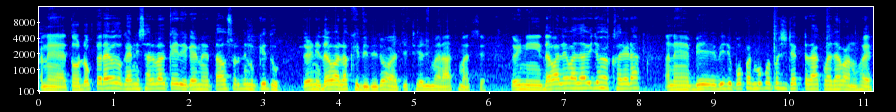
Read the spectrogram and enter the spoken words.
અને તો ડૉક્ટર આવ્યો તો ગાયની સારવાર કરી કે એને તાવ શરદીનું કીધું. તો એની દવા લખી દીધી. જો, આ ચિઠ્ઠી હજી મારા હાથમાં જ છે. તો એની દવા લેવા જ આવી જો ખરેડા અને બે, બીજું પોપન બપોર પછી ટ્રેક્ટર રાખવા જવાનું હોય.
